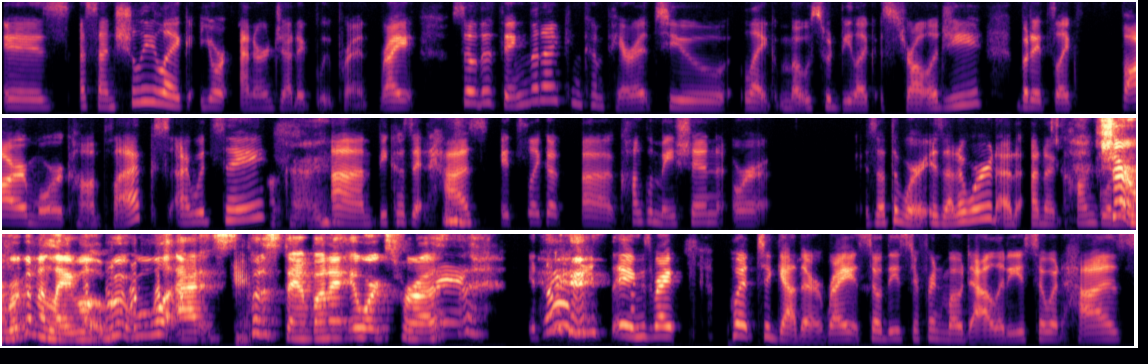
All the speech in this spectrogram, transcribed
is essentially like your energetic blueprint right so the thing that i can compare it to like most would be like astrology but it's like far more complex i would say Okay. um because it has it's like a, a conglomeration or is that the word? Is that a word? A, a Sure, we're gonna label it. We- We'll add it, put a stamp on it. It works for us. it's all these things right put together right? So these different modalities. So it has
